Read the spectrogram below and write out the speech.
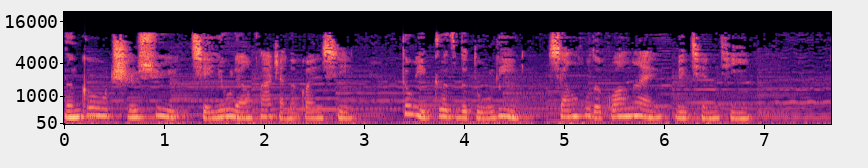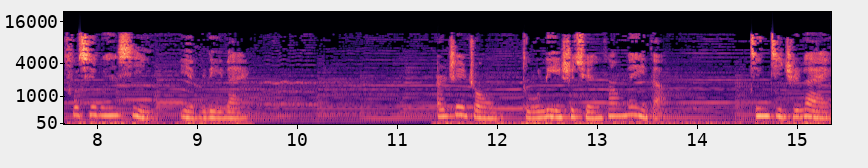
能够持续且优良发展的关系。都以各自的独立、相互的关爱为前提，夫妻关系也不例外。而这种独立是全方位的，经济之外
